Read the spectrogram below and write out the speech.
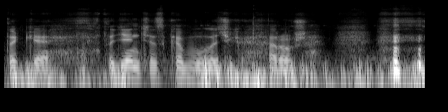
Таке, студенческая булочка хороша.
